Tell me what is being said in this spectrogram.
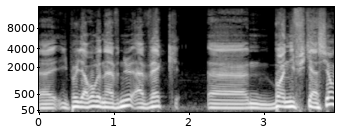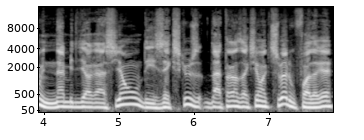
euh, il peut y avoir une avenue avec euh, une bonification, une amélioration des excuses de la transaction actuelle il faudrait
